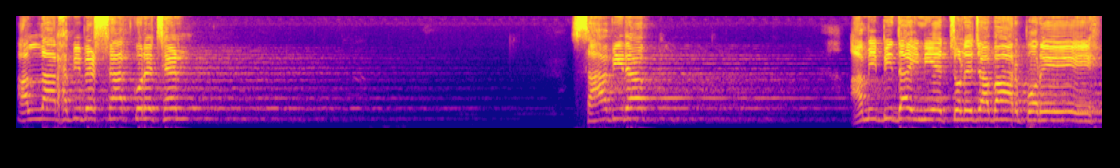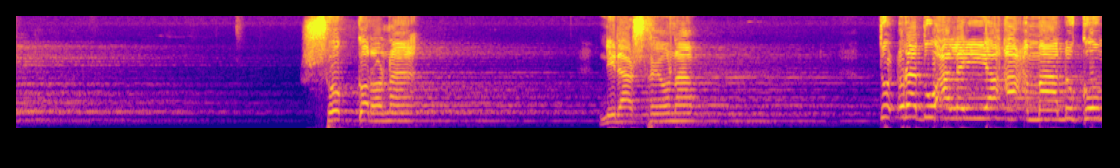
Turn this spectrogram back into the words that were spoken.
আল্লাহর হাবিবের সাথ করেছেন। সাহাবিরা, আমি বিদায় নিয়ে চলে যাবার পরে শোক করো না, নিরাশ হয়েও না। তুরাদু আলাইয়া আমালুকুম,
